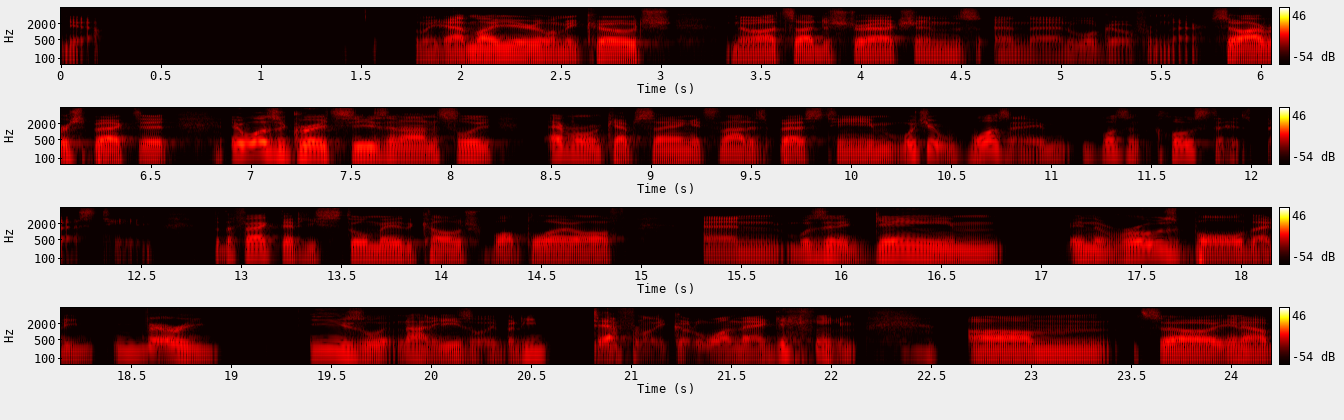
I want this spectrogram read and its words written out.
you know, let me have my year. Let me coach. No outside distractions, and then we'll go from there. So I respect it. It was a great season, honestly. Everyone kept saying it's not his best team, which it wasn't. It wasn't close to his best team. But the fact that he still made the college football playoff and was in a game in the Rose Bowl that he very easily, not easily, but he definitely could have won that game. Um, so you know,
